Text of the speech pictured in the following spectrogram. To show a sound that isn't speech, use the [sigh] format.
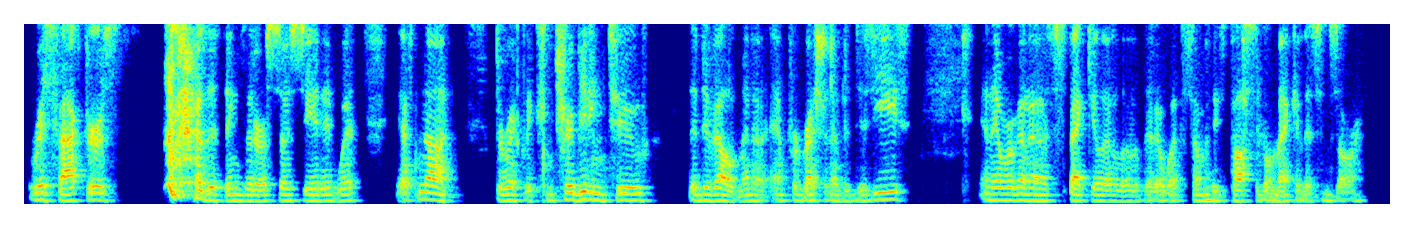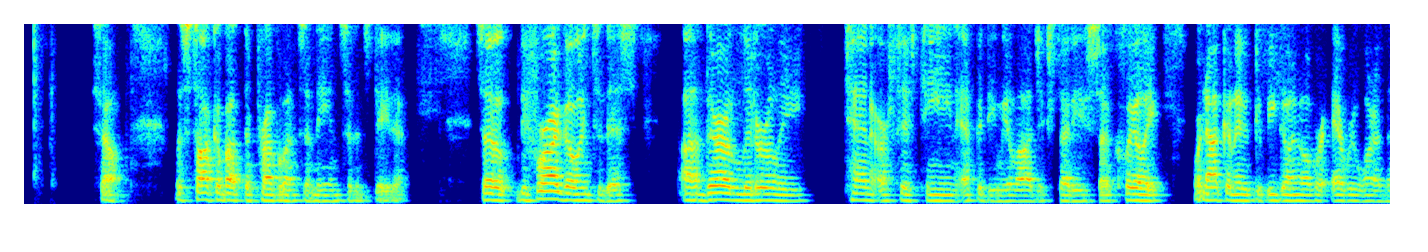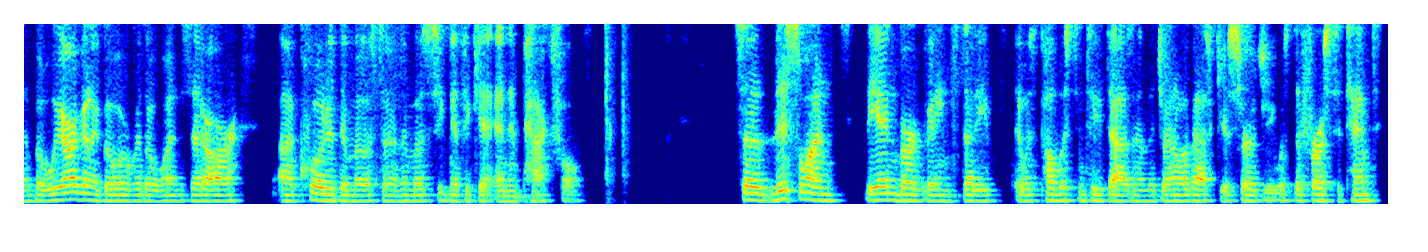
Risk factors [coughs] are the things that are associated with, if not directly contributing to the development and progression of the disease. And then we're going to speculate a little bit of what some of these possible mechanisms are. So let's talk about the prevalence and the incidence data. So before I go into this, uh, there are literally 10 or 15 epidemiologic studies. So clearly, we're not going to be going over every one of them, but we are going to go over the ones that are uh, quoted the most and are the most significant and impactful. So this one, the Edinburgh vein study that was published in 2000 in the Journal of Vascular Surgery was the first attempt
